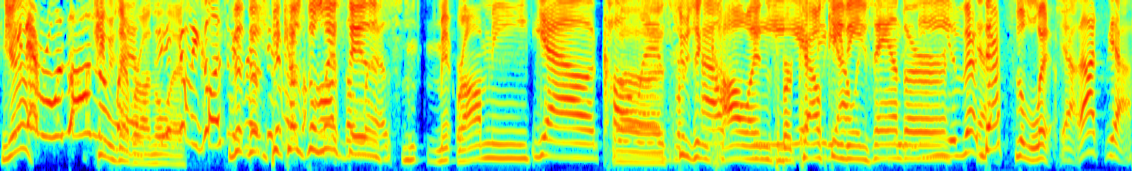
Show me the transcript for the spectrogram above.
Yeah. She never was on she the was list. never on the list. The, the, because the list the is list. Mitt Romney. Yeah, Collins, uh, Susan Murkowski, Collins, Murkowski, these Alexander. Yeah, that, yeah. That's the list. Yeah, that yeah.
